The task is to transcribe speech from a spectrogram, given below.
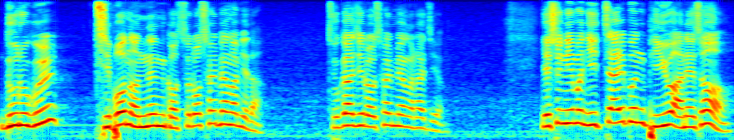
누룩을 집어넣는 것으로 설명합니다. 두 가지로 설명을 하지요. 예수님은 이 짧은 비유 안에서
